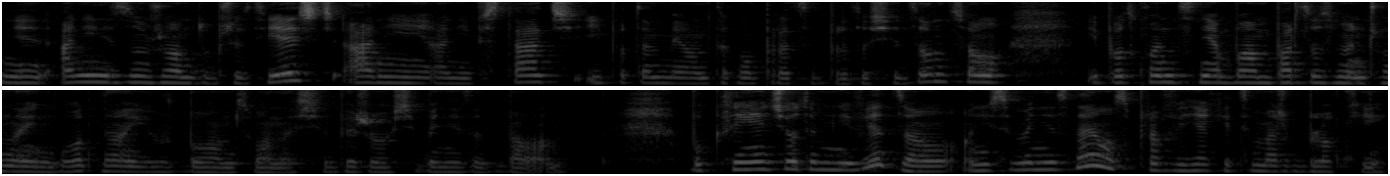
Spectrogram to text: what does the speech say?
Nie, ani nie zdążyłam dobrze zjeść, ani, ani wstać, i potem miałam taką pracę bardzo siedzącą, i pod koniec dnia byłam bardzo zmęczona i głodna, i już byłam zła na siebie, że o siebie nie zadbałam. Bo klienci o tym nie wiedzą, oni sobie nie zdają sprawy, jakie ty masz bloki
